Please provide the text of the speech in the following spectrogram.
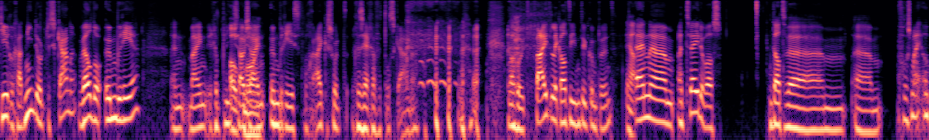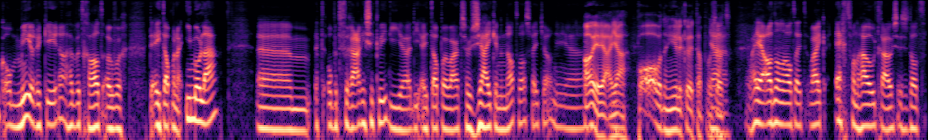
Giro gaat niet door Toscane, wel door Umbrië. En mijn repliek Ook zou mooi. zijn, Umbrië is toch eigenlijk een soort gezeggen voor Toscane. maar goed, feitelijk had hij natuurlijk een punt. Ja. En ehm, het tweede was dat we ehm, ehm, volgens mij ook al meerdere keren hebben we het gehad over de etappe naar Imola. Ehm, het, op het Ferrari-circuit, die, eh, die etappe waar het zo zeikende nat was, weet je wel. Die, eh, Oh ja, ja, ja. Poh, wat een heerlijke etappe was ja. dat. Waar, je al dan altijd, waar ik echt van hou trouwens, is dat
